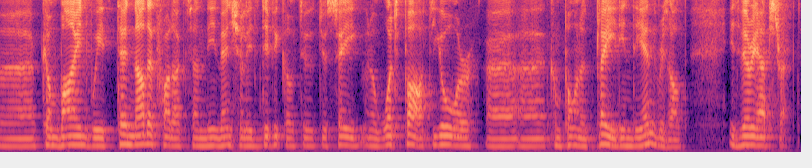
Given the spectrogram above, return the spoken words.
uh, combined with 10 other products and eventually it's difficult to, to say you know what part your uh, uh, component played in the end result. Is very abstract.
